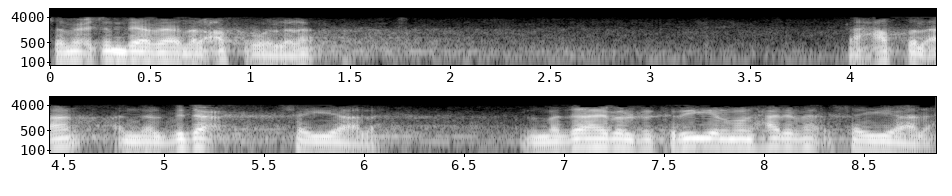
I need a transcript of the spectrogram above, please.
سمعتم بها في هذا العصر ولا لا؟ لاحظت الآن أن البدع سيالة المذاهب الفكرية المنحرفة سيالة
